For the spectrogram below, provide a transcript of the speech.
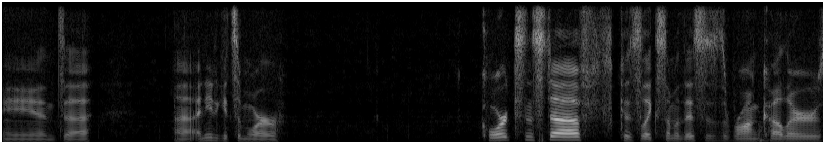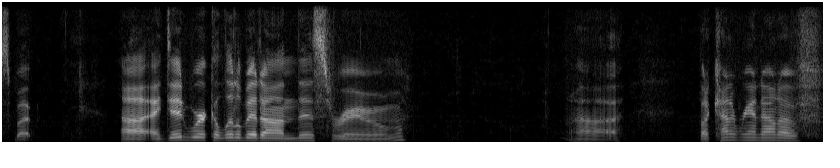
And uh, uh, I need to get some more quartz and stuff, because like some of this is the wrong colors, but uh, I did work a little bit on this room, uh, but I kind of ran out of.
